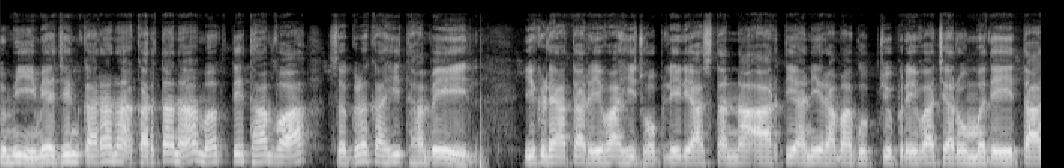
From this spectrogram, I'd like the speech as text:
तुम्ही इमॅजिन करा ना करताना मग ते थांबवा. सगळं काही थांबेल. इकडे आता रेवा ही झोपलेली असताना आरती आणि रमा गुपचूप रेवाच्या रूममध्ये येतात.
